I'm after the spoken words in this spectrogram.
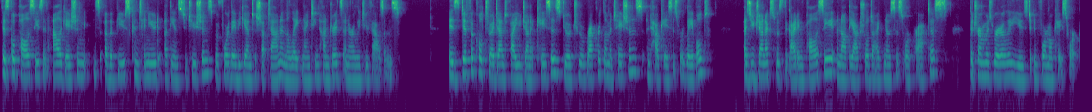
Fiscal policies and allegations of abuse continued at the institutions before they began to shut down in the late 1900s and early 2000s. It is difficult to identify eugenic cases due to record limitations and how cases were labeled, as eugenics was the guiding policy and not the actual diagnosis or practice the term was rarely used in formal casework.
